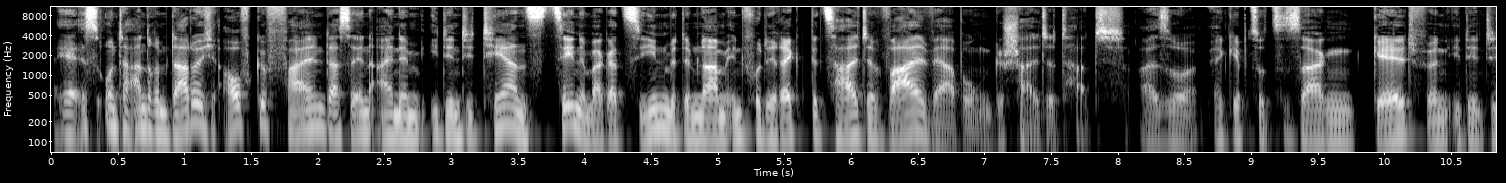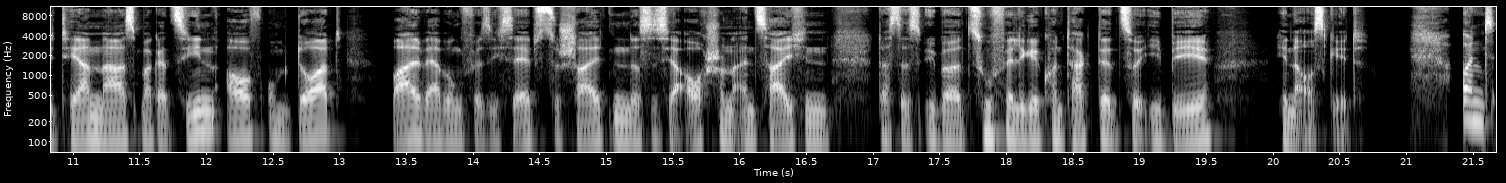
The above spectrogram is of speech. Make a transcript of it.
Er ist unter anderem dadurch aufgefallen, dass er in einem identitären Szenemagazin mit dem Namen Infodirekt bezahlte Wahlwerbung geschaltet hat. Also er gibt sozusagen Geld für ein identitär nahes Magazin auf, um dort Wahlwerbung für sich selbst zu schalten. Das ist ja auch schon ein Zeichen, dass das über zufällige Kontakte zur IB hinausgeht. Und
